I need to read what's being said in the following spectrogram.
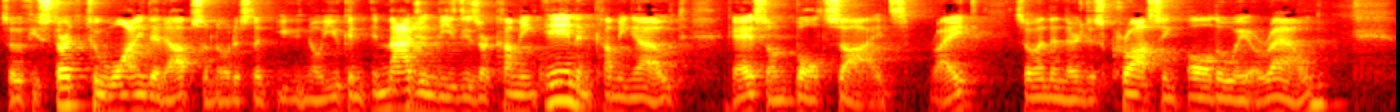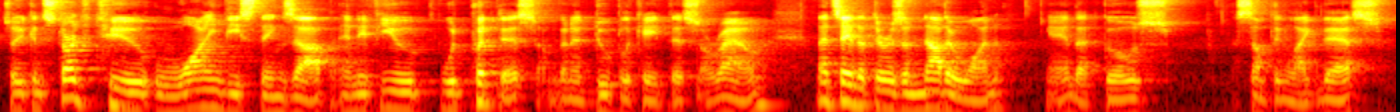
So if you start to wind it up, so notice that you know you can imagine these these are coming in and coming out, okay? So on both sides, right? So and then they're just crossing all the way around. So you can start to wind these things up. And if you would put this, I'm going to duplicate this around. Let's say that there is another one okay, that goes something like this.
